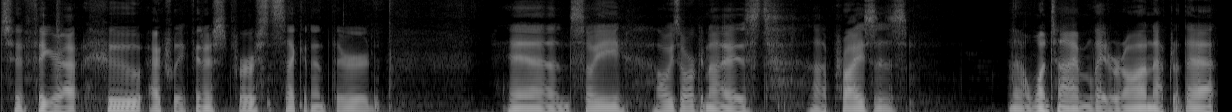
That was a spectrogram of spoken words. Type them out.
to figure out who actually finished first, second, and third. And so he always organized uh, prizes. Uh, one time later on, after that,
